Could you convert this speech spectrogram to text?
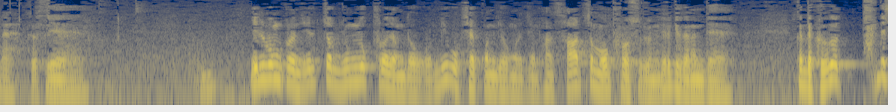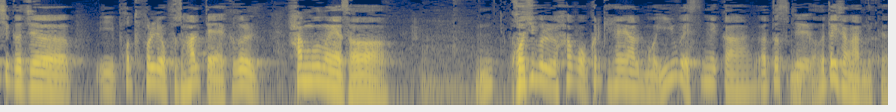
네, 그렇습니다. 예. 일본 거는 1.66% 정도고 미국 채권 경우는 지금 한 4.5% 수준 이렇게 되는데 근데 그거 반드시 그 저 이 포트폴리오 구성할 때 그걸 한국은행에서 음? 고집을 하고 그렇게 해야 할 뭐 이유가 있습니까? 어떻습니까? 예. 어떻게 생각합니까?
